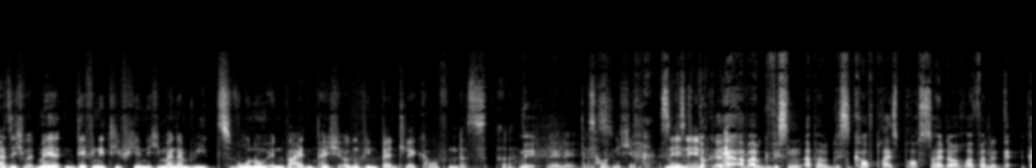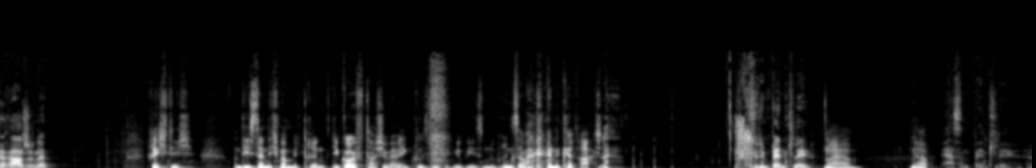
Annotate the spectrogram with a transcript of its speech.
Also ich würde mir definitiv hier nicht in meiner Mietswohnung in Weidenpech irgendwie ein Bentley kaufen. Das, äh, Nee, nee, nee. das haut nicht hin. Es, Nee, es nee, gibt doch, nee. äh, aber ab einem gewissen, ab einem gewissen Kaufpreis brauchst du halt auch einfach eine Ga- Garage, ne? Richtig. Und die ist da nicht mal mit drin. Die Golftasche wäre inklusive gewesen. Du bringst aber keine Garage. Für den Bentley? Naja. Ja. Ja, so ein Bentley. Ja.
